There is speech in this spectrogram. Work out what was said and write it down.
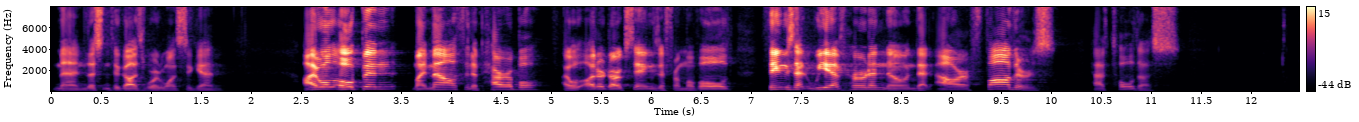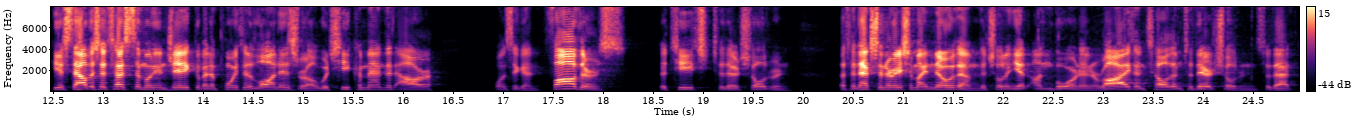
men. Listen to God's word once again. I will open my mouth in a parable. I will utter dark sayings from of old, things that we have heard and known that our fathers have told us. He established a testimony in Jacob and appointed a law in Israel, which he commanded our, once again, fathers to teach to their children, that the next generation might know them, the children yet unborn, and arise and tell them to their children, so that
